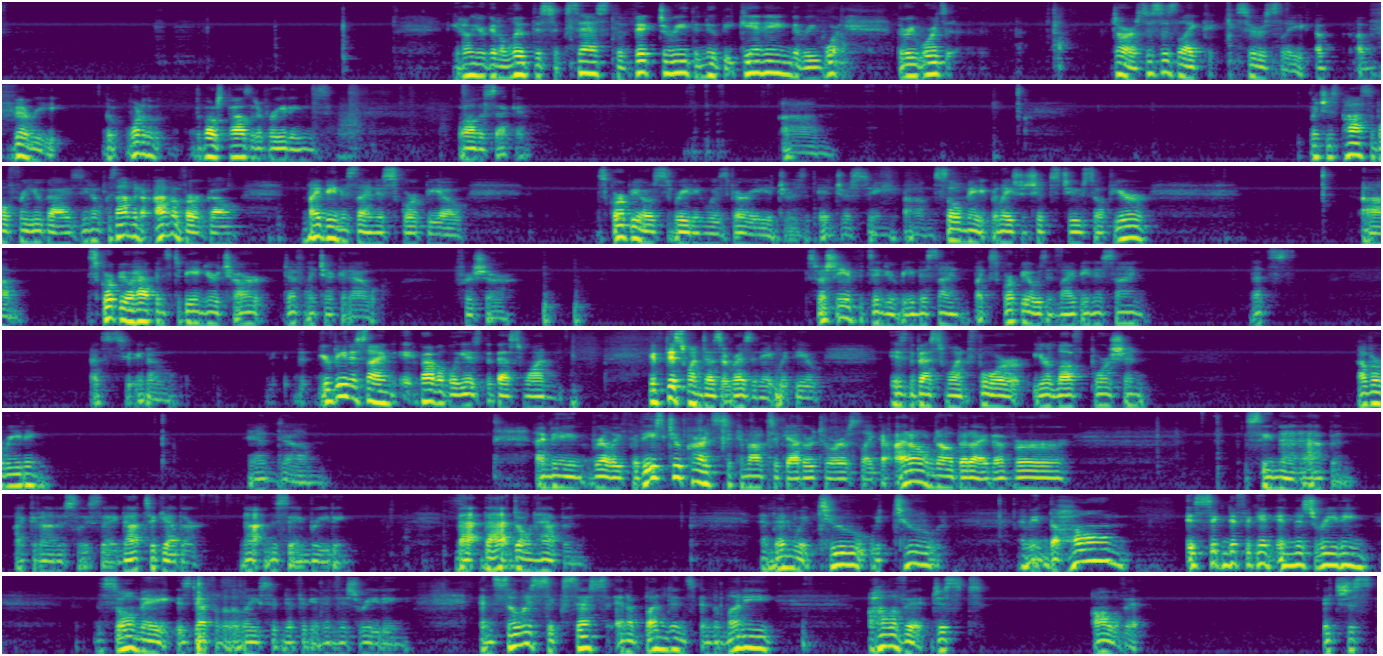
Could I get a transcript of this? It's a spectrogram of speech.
You know, you're going to live the success, the victory, the new beginning, the reward, the rewards. Taurus, this is like, seriously, a, a very, the, one of the, the most positive readings, well, the second. Um, which is possible for you guys, you know, because I'm, I'm a Virgo. My Venus sign is Scorpio. Scorpio's reading was very inter interesting. Um, soulmate relationships too. So if you're um, Scorpio happens to be in your chart, definitely check it out for sure. Especially if it's in your Venus sign. Like Scorpio is in my Venus sign. That's, that's, you know, your Venus sign it probably is the best one. If this one doesn't resonate with you, is the best one for your love portion of a reading. And, um, I mean, really, for these two cards to come out together, Taurus, like, I don't know that I've ever seen that happen. I can honestly say. Not together. Not in the same reading. That, that don't happen. And then with two, with two I mean, the home is significant in this reading. The soulmate is definitely significant in this reading. And so is success and abundance and the money. All of it. Just all of it. It's just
